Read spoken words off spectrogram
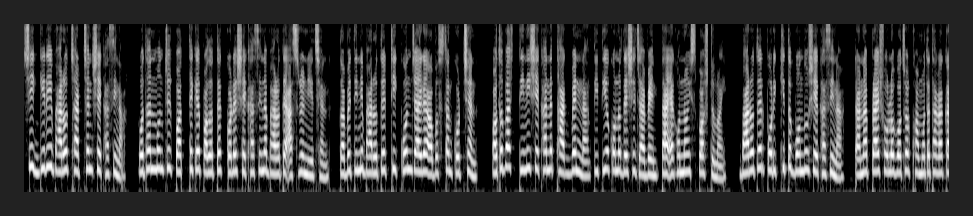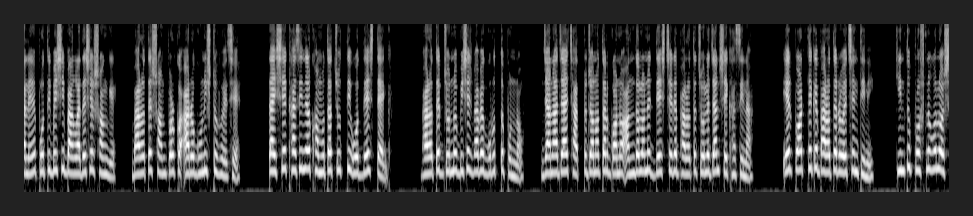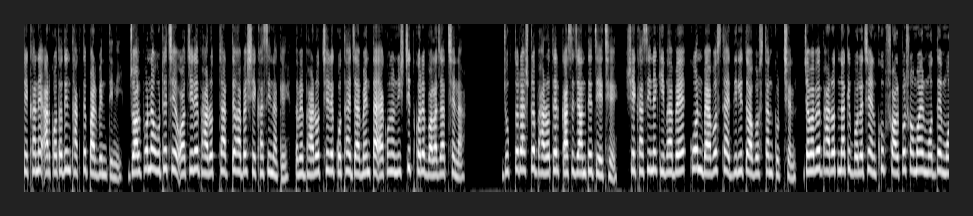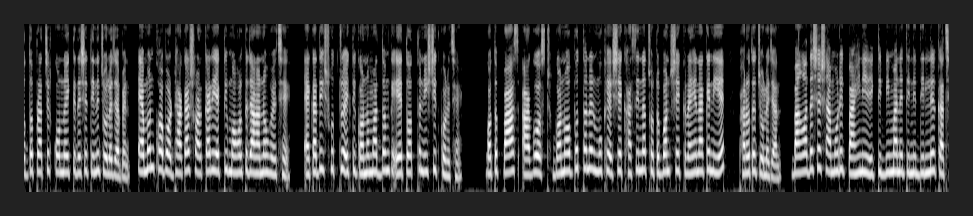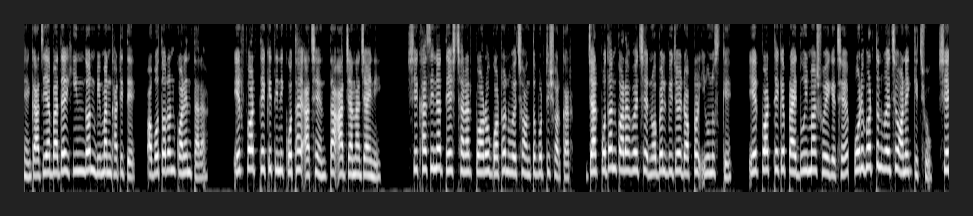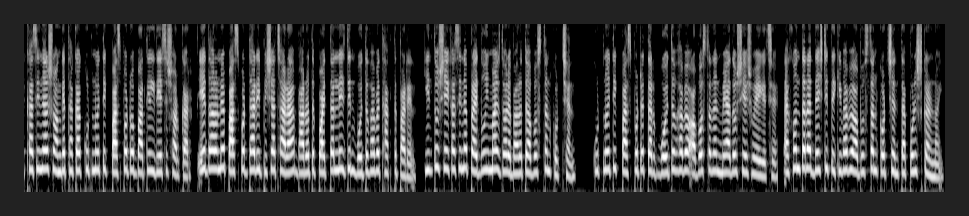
শিগগিরই ভারত ছাড়ছেন শেখ হাসিনা। প্রধানমন্ত্রীর পদ থেকে পদত্যাগ করে শেখ হাসিনা ভারতে আশ্রয় নিয়েছেন। তবে তিনি ভারতের ঠিক কোন জায়গায় অবস্থান করছেন অথবা তিনি সেখানে থাকবেন না, তৃতীয় কোনো দেশে যাবেন, তা এখনও স্পষ্ট নয়। ভারতের পরীক্ষিত বন্ধু শেখ হাসিনা। টানা প্রায় ষোলো বছর ক্ষমতা থাকাকালে প্রতিবেশী বাংলাদেশের সঙ্গে ভারতের সম্পর্ক আরও ঘনিষ্ঠ হয়েছে। তাই শেখ হাসিনার ক্ষমতাচ্যুতি ও দেশ ত্যাগ ভারতের জন্য বিশেষভাবে গুরুত্বপূর্ণ। জানা যায়, ছাত্র জনতার গণ আন্দোলনের দেশ ছেড়ে ভারতে চলে যান শেখ হাসিনা। এরপর থেকে ভারতে রয়েছেন তিনি। কিন্তু প্রশ্ন হলো, সেখানে আর কতদিন থাকতে পারবেন তিনি? জল্পনা উঠেছে, অচিরে ভারত ছাড়তে হবে শেখ হাসিনাকে। তবে ভারত ছেড়ে কোথায় যাবেন তা এখনও নিশ্চিত করে বলা যাচ্ছে না। যুক্তরাষ্ট্র ভারতের কাছে জানতে চেয়েছে, শেখ হাসিনা কীভাবে, কোন ব্যবস্থায় দিল্লিতে অবস্থান করছেন। জবাবে ভারত নাকি বলেছেন, খুব স্বল্প সময়ের মধ্যে মধ্যপ্রাচ্যের কোনো একটি দেশে তিনি চলে যাবেন। এমন খবর ঢাকার সরকারি একটি মহলকে জানানো হয়েছে। একাধিক সূত্র একটি গণমাধ্যমকে এ তথ্য নিশ্চিত করেছে। গত পাঁচ আগস্ট গণ অভ্যুত্থানের মুখে শেখ হাসিনা ছোট বোন শেখ রেহেনাকে নিয়ে ভারতে চলে যান। বাংলাদেশের সামরিক বাহিনীর একটি বিমানে তিনি দিল্লির কাছে গাজিয়াবাদের হিন্দন বিমান ঘাঁটিতে অবতরণ করেন তারা। এরপর থেকে তিনি কোথায় আছেন তা আর জানা যায়নি। শেখ হাসিনার দেশ ছাড়ার পরও গঠন হয়েছে অন্তর্বর্তী সরকার, যার প্রদান করা হয়েছে নোবেল বিজয়ী ডক্টর ইউনুসকে। এরপর থেকে প্রায় দুই মাস হয়ে গেছে, পরিবর্তন হয়েছে অনেক কিছু। শেখ হাসিনার সঙ্গে থাকা কূটনৈতিক পাসপোর্টও বাতিল দিয়েছে সরকার। এ ধরনের পাসপোর্টধারী ভিসা ছাড়া ভারতে পঁয়তাল্লিশ দিন বৈধভাবে থাকতে পারেন। কিন্তু শেখ হাসিনা প্রায় দুই মাস ধরে ভারতে অবস্থান করছেন। কূটনৈতিক পাসপোর্টে তার বৈধভাবে অবস্থানের মেয়াদও শেষ হয়ে গেছে। এখন তারা দেশটিতে কীভাবে অবস্থান করছেন তা পরিষ্কার নয়।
